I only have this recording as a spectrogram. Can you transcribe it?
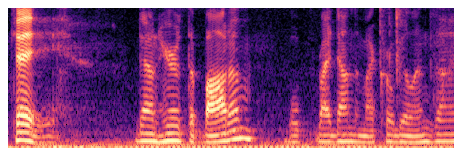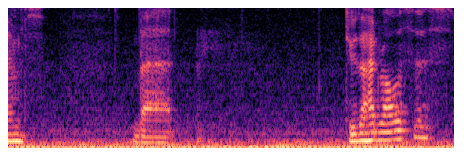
Okay, down here at the bottom, we'll write down the microbial enzymes that do the hydrolysis.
